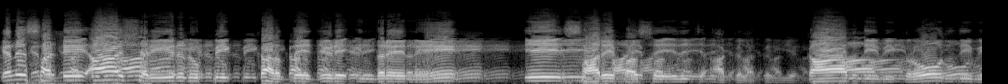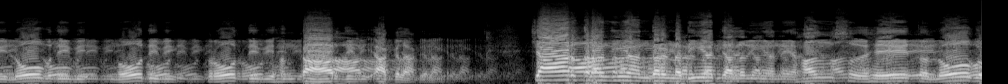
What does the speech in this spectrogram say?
ਕਹਿੰਦੇ ਸਾਡੇ ਆ ਸਰੀਰ ਰੂਪੀ ਘਰ ਦੇ ਜਿਹੜੇ ਇੰਦਰੇ ਨੇ ਇਹ ਸਾਰੇ ਪਾਸੇ ਇਹਦੇ ਚ ਅੱਗ ਲੱਗ ਰਹੀ ਹੈ। ਕਾਮ ਦੀ ਵੀ, ਕ੍ਰੋਧ ਦੀ ਵੀ, ਲੋਭ ਦੀ ਵੀ, ਮੋਹ ਦੀ ਵੀ, ਕ੍ਰੋਧ ਦੀ ਵੀ, ਹੰਕਾਰ ਦੀ ਵੀ ਅੱਗ ਲੱਗ ਰਹੀ ਹੈ। ਚਾਰ ਤਰ੍ਹਾਂ ਦੀਆਂ ਅੰਦਰ ਨਦੀਆਂ ਚੱਲ ਰਹੀਆਂ ਨੇ। ਹੰਸ, ਹੇਤ, ਲੋਭ,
